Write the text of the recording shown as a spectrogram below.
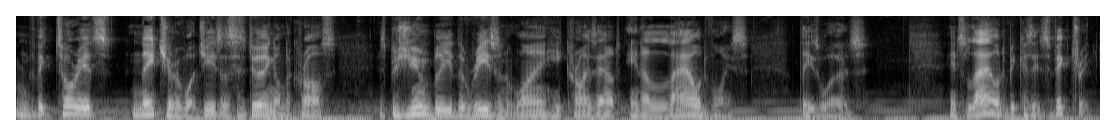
The victorious nature of what Jesus is doing on the cross is presumably the reason why he cries out in a loud voice these words. It's loud because it's victory.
